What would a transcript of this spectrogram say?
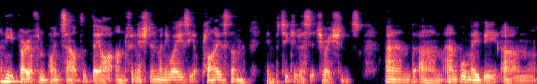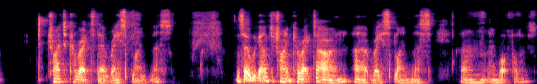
and he very often points out that they are unfinished in many ways. He applies them in particular situations, and um, and will maybe try to correct their race blindness. And so we're going to try and correct our own uh, race blindness in what follows.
